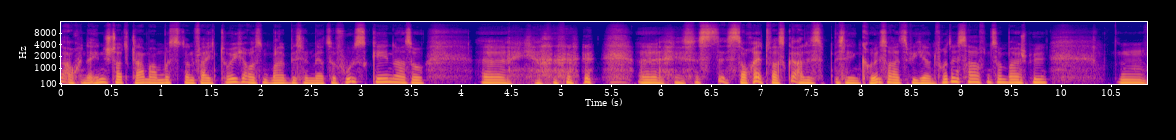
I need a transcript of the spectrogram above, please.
auch in der Innenstadt, klar, man muss dann vielleicht durchaus mal ein bisschen mehr zu Fuß gehen. Also äh, ja, äh, es ist, ist doch etwas alles ein bisschen größer als wie hier in Friedrichshafen zum Beispiel. Hm,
